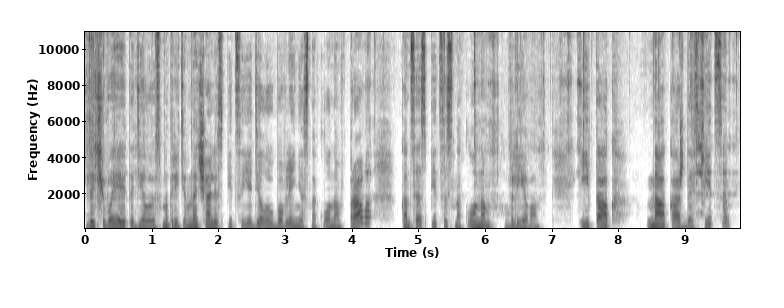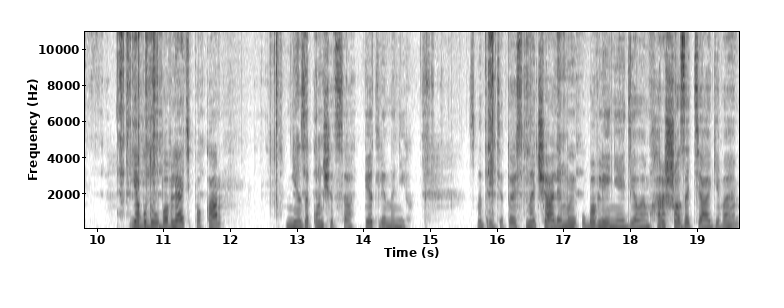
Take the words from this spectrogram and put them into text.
Для чего я это делаю? Смотрите, в начале спицы я делаю убавление с наклоном вправо, в конце спицы с наклоном влево. И так на каждой спице я буду убавлять, пока не закончатся петли на них. Смотрите, то есть вначале мы убавление делаем, хорошо затягиваем.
